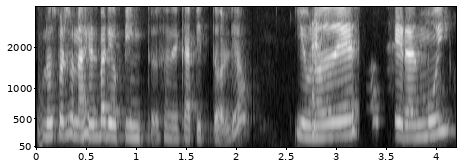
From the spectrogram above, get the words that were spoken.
unos personajes variopintos en el Capitolio y uno de esos eran muy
